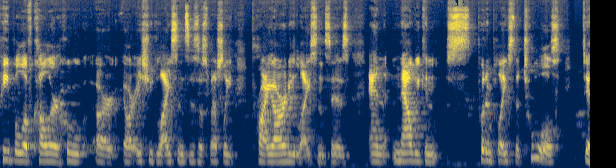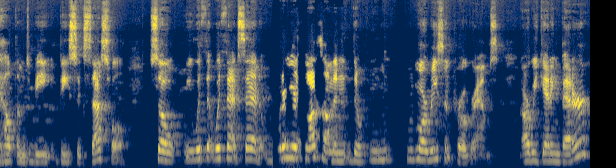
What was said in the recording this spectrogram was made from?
people of color who are, are issued licenses, especially priority licenses. And now we can put in place the tools to help them to be, be successful. So, with that, with that said, what are your thoughts on the, the more recent programs? Are we getting better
